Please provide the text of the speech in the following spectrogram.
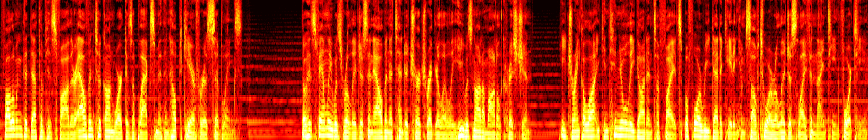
Following the death of his father, Alvin took on work as a blacksmith and helped care for his siblings. Though his family was religious and Alvin attended church regularly, he was not a model Christian. He drank a lot and continually got into fights before rededicating himself to a religious life in 1914.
